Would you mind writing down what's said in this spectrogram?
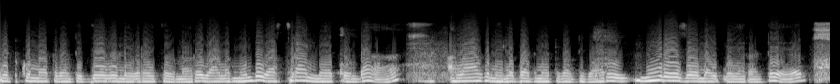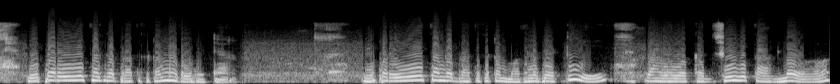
పెట్టుకున్నటువంటి దేవుళ్ళు ఎవరైతే ఉన్నారో వాళ్ళ ముందు వస్త్రాలు లేకుండా అలాగ నిలబడినటువంటి వారు ఈ రోజు ఏమైపోయారంటే విపరీతంగా బ్రతకటం మొదలుపెట్టారు. విపరీతంగా బ్రతకటం మొదలుపెట్టి వాళ్ళ యొక్క జీవితాల్లో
